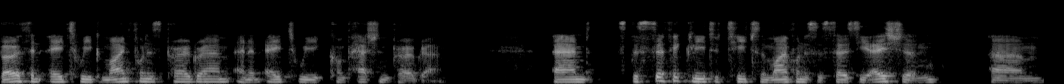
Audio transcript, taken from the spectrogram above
both an eight week mindfulness program and an eight week compassion program. And specifically to teach the Mindfulness Association um,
